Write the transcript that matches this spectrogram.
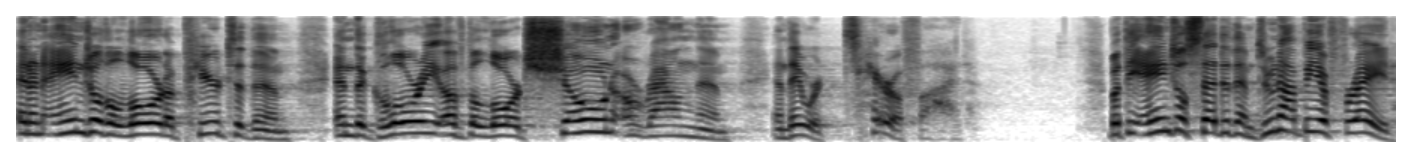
And an angel of the Lord appeared to them, and the glory of the Lord shone around them, and they were terrified. But the angel said to them, Do not be afraid.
